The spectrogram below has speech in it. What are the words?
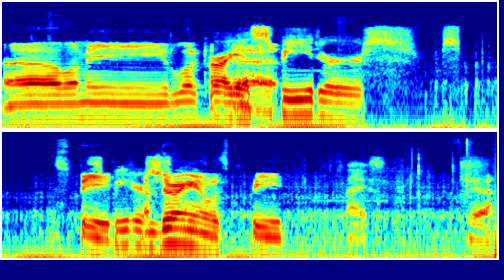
Uh, let me look Or at I guess that. speed or s- s- Speed. speed or I'm doing it with speed. nice. Yeah.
